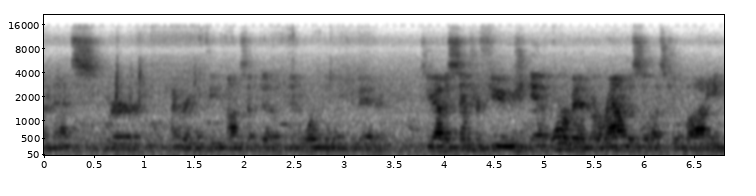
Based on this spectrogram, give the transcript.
and that's where I bring up the concept of an orbital incubator. So you have a centrifuge in orbit around a celestial body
